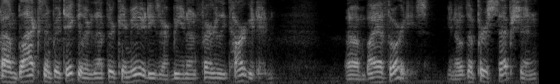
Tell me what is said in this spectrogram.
um, blacks in particular that their communities are being unfairly targeted um, by authorities. You know, the perception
